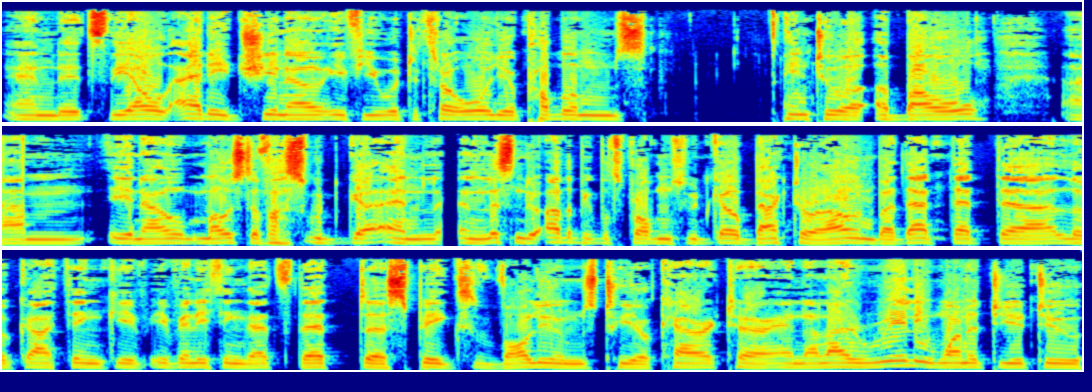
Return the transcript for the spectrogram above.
And it's the old adage, you know, if you were to throw all your problems into a, a bowl. Um, you know, most of us would go and and listen to other people's problems. We'd go back to our own. But that that uh, look, I think if, if anything, that's that uh, speaks volumes to your character. And, and I really wanted you to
